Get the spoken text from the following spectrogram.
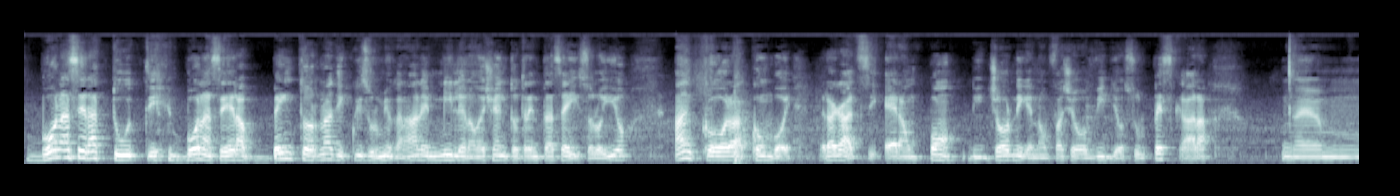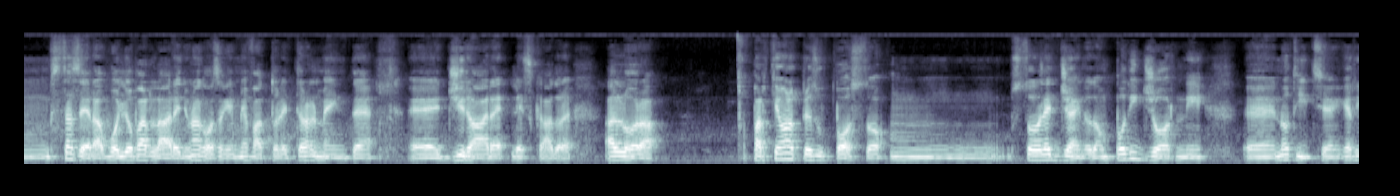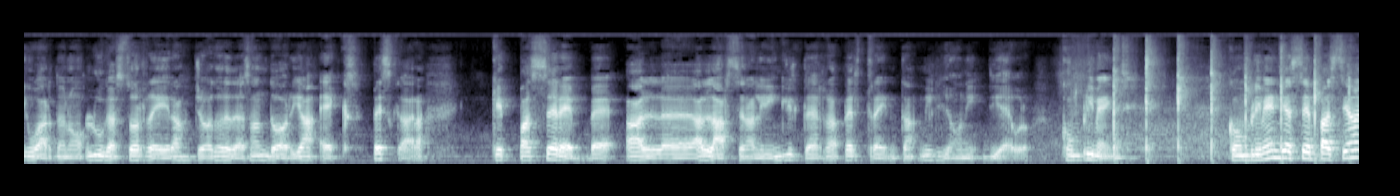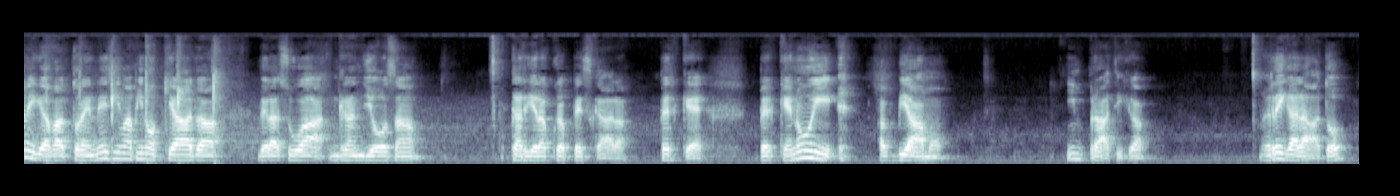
Buonasera a tutti, buonasera, bentornati qui sul mio canale 1936, solo io ancora con voi. Ragazzi, era un po' di giorni che non facevo video sul Pescara. Ehm, stasera voglio parlare di una cosa che mi ha fatto letteralmente eh, girare le scatole. Allora, partiamo dal presupposto. Mm, sto leggendo da un po' di giorni eh, notizie che riguardano Lucas Torreira, giocatore della Sandoria, ex Pescara, che passerebbe al, all'Arsenal in Inghilterra per 30 milioni di euro. Complimenti. Complimenti a Sebastiani che ha fatto l'ennesima pinocchiata della sua grandiosa carriera qui a Pescara. Perché? Perché noi abbiamo in pratica regalato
